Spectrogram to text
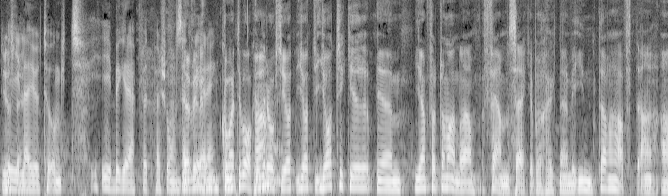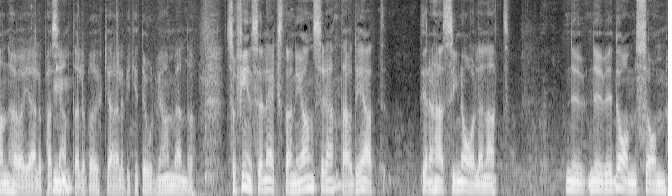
vilar ju tungt i begreppet personcentrering. Jag vill komma tillbaka till det också. Jag, jag, jag tycker eh, jämfört med de andra fem säkerprojekten när vi inte har haft anhöriga eller patienter mm. eller brukare eller vilket ord vi använder. Så finns en extra nyans i detta och det är att det är den här signalen att nu, nu är de som,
